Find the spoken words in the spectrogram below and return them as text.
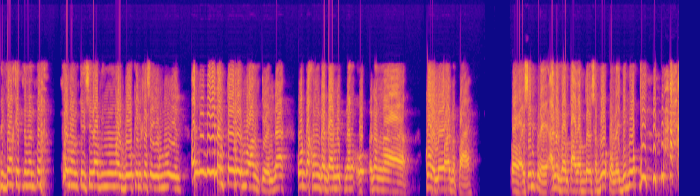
Ay, bakit naman to? Pamangkin, sinabi mo may bukil ka sa iyong Noel. Ano ba yun ang turo mo, uncle, na huwag akong gagamit ng, o- ng ah, kolo, ano pa? Oh, eh, siyempre, ano bang tawag doon sa bukol? Eh, di bukil.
